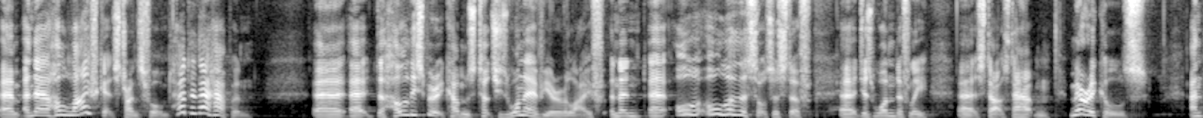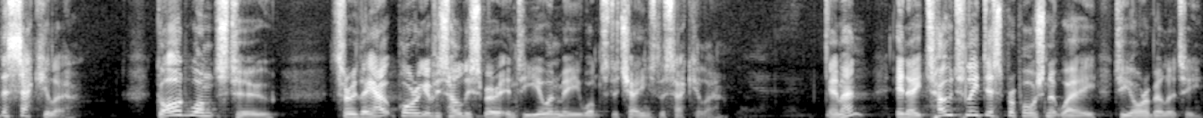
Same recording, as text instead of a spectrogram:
um, and their whole life gets transformed. How did that happen? Uh, uh, the Holy Spirit comes, touches one area of life, and then uh, all, all other sorts of stuff uh, just wonderfully uh, starts to happen. Miracles and the secular. God wants to, through the outpouring of His Holy Spirit into you and me, wants to change the secular. Yes. Amen? In a totally disproportionate way to your ability.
